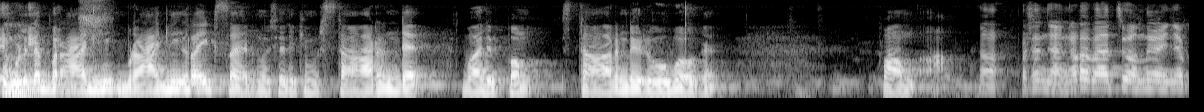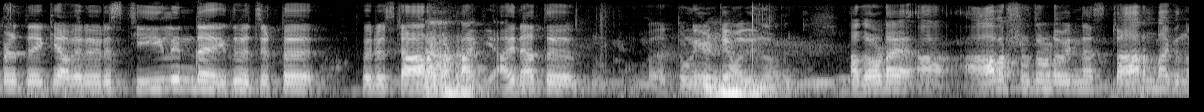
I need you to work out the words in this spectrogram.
സ്കൂളിലെ ബ്രാഗിങ് ബ്രാഗിങ് റൈറ്റ്സ് ആയിരുന്നു ശരിക്കും സ്റ്റാറിന്റെ വലിപ്പം സ്റ്റാറിന്റെ രൂപമൊക്കെ. പക്ഷെ ഞങ്ങളുടെ ബാച്ച് വന്നു കഴിഞ്ഞപ്പോഴത്തേക്ക് അവർ ഒരു സ്റ്റീലിന്റെ ഇത് വെച്ചിട്ട് ഒരു സ്റ്റാർ ഉണ്ടാക്കി. അതിനകത്ത് തുണി കെട്ടിയാൽ മതി എന്ന് പറഞ്ഞു. അതോടെ ആ- വർഷത്തോടെ പിന്നെ സ്റ്റാർ ഉണ്ടാക്കുന്ന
